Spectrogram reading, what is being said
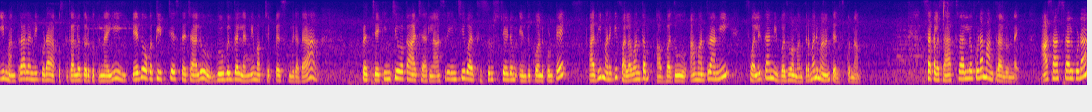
ఈ మంత్రాలన్నీ కూడా పుస్తకాల్లో దొరుకుతున్నాయి. ఏదో ఒక క్లిక్ చేస్తే చాలు గూగుల్ తల్లన్నీ మాకు చెప్పేస్తుంది కదా. ప్రత్యేకించి ఒక ఆచారాలను ఆశ్రయించి వారికి శుశ్రూష చేయడం ఎందుకు అనుకుంటే అది మనకి ఫలవంతం అవ్వదు. ఆ మంత్రాన్ని ఫలితాన్ని ఇవ్వదు. ఆ మంత్రం అని మనం తెలుసుకున్నాం. సకల శాస్త్రాల్లో కూడా మంత్రాలు ఉన్నాయి ఆ శాస్త్రాలు కూడా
